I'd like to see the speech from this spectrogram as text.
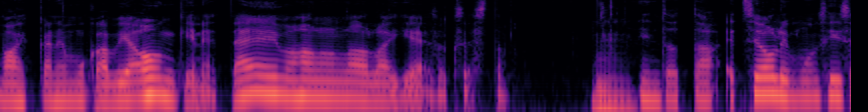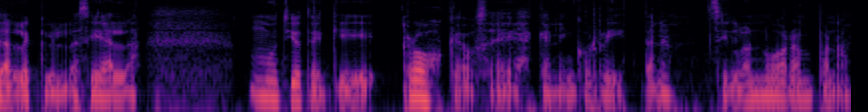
vaikka ne mukavia onkin, että ei mä haluan laulaa Jeesuksesta. Mm. Niin tota, et se oli mun sisällä kyllä siellä, mutta jotenkin rohkeus ei ehkä niinku riittänyt silloin nuorempana.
